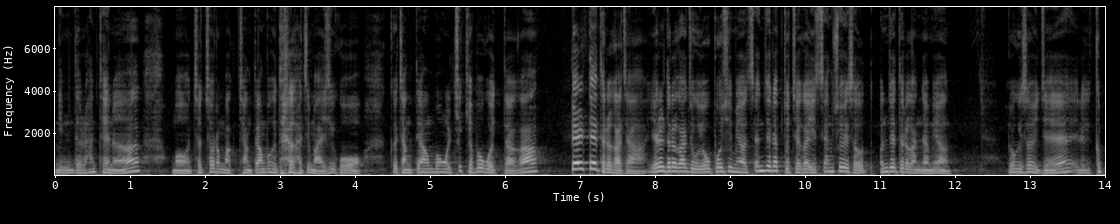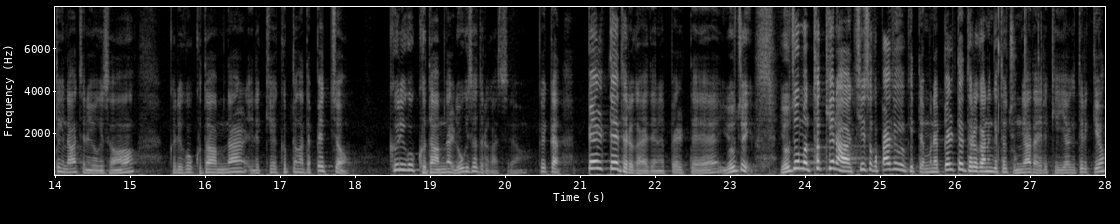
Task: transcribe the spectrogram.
님들한테는 뭐 저처럼 막 장대 항봉에 들어가지 마시고 그 장대 항봉을 지켜보고 있다가 뺄 때 들어가자. 예를 들어 가지고 요 보시면 센즈랩도 제가 이 생쇼에서 어- 언제 들어갔냐면 여기서 이제 이렇게 급등이 나왔잖아요. 여기서 그리고 그 다음 날 이렇게 급등하다 뺐죠. 그리고 그 다음 날 여기서 들어갔어요. 그러니까 뺄 때 들어가야 되는 뺄 때. 요즘 요즘은 특히나 지수가 빠지고 있기 때문에 뺄 때 들어가는 게 더 중요하다 이렇게 이야기 드릴게요.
